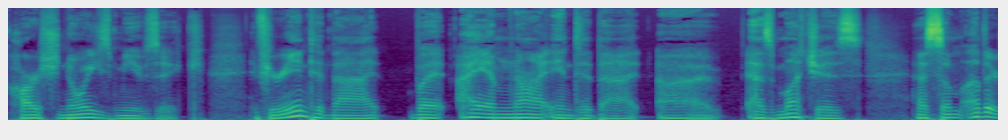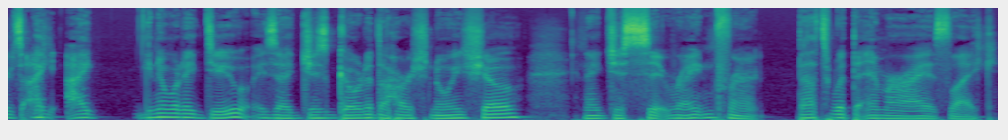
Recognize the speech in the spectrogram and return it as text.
harsh noise music if you're into that, but I am not into that uh, as much as as some others. I I you know what I do is I just go to the harsh noise show and I just sit right in front. That's what the MRI is like.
